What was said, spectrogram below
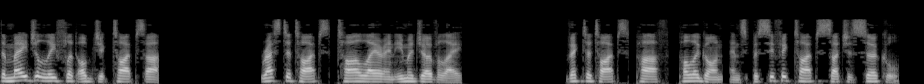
The major leaflet object types are raster types tile layer and image overlay vector types path, polygon, and specific types such as circle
